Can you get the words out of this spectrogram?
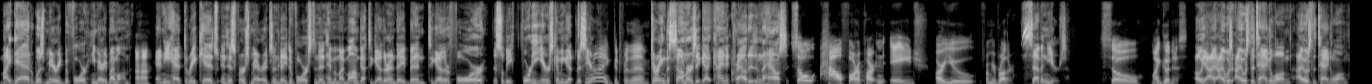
my dad was married before he married my mom, Uh huh. and he had three kids in his first marriage, and they divorced, and then him and my mom got together, and they've been together for this will be forty years coming up this year. All right. Good for them. During the summers, it got kind of crowded in the house. So, how far apart in age are you from your brother? Seven years. So, my goodness. Oh yeah, I, I was I was the tag along. I was the tag along.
